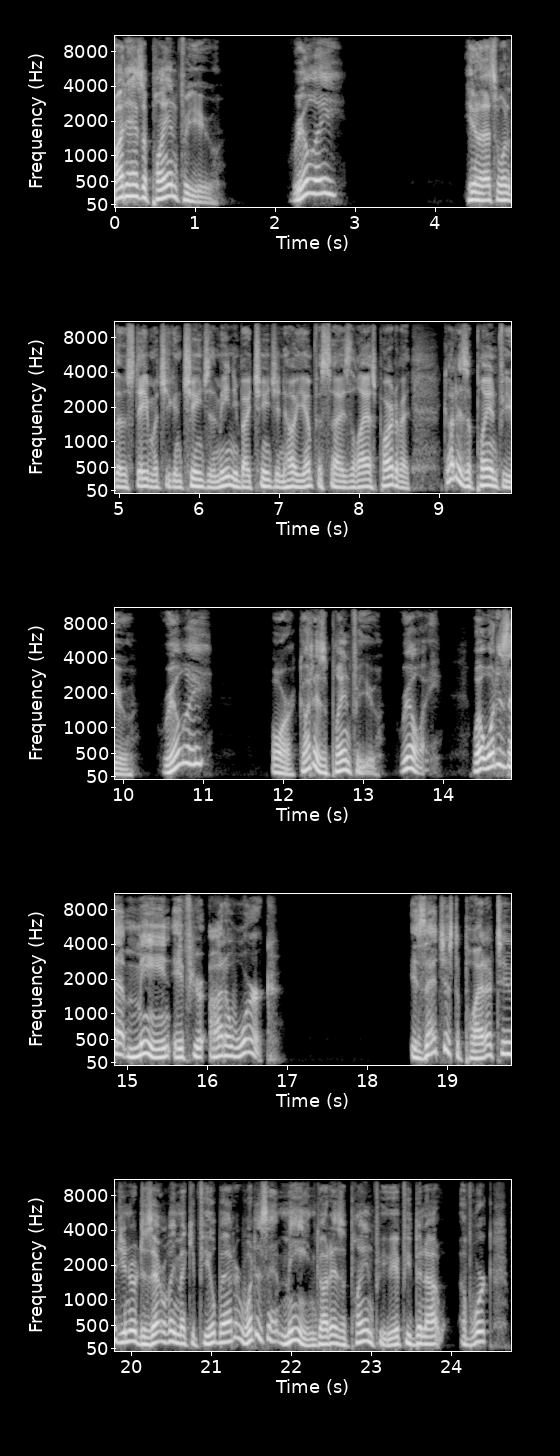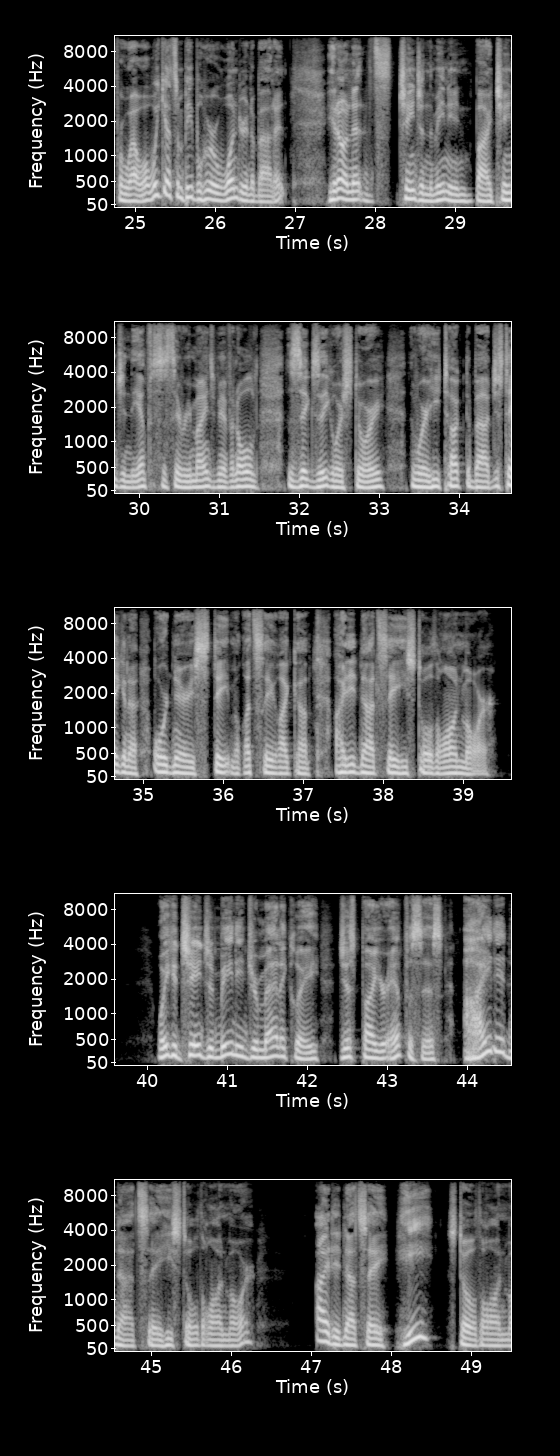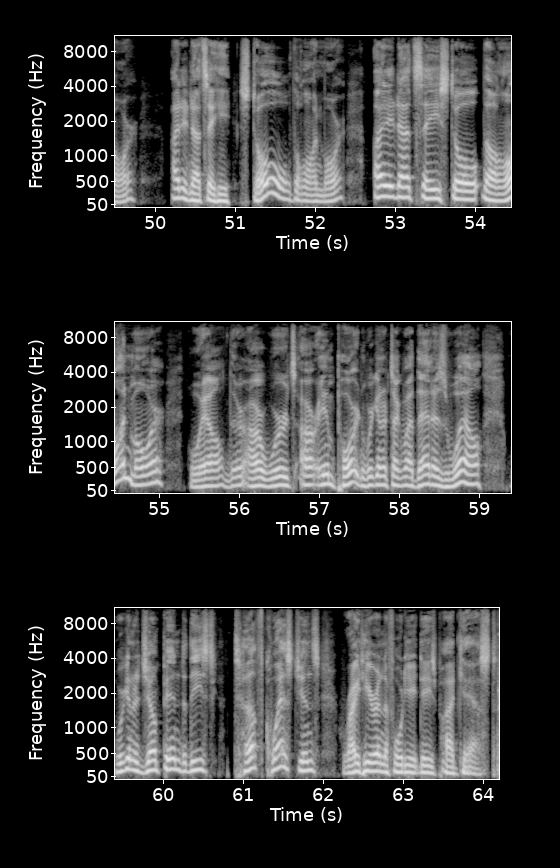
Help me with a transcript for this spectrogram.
God has a plan for you. Really? You know, that's one of those statements you can change the meaning by changing how you emphasize the last part of it. God has a plan for you. Really? Or God has a plan for you. Really? Well, what does that mean if you're out of work? Is that just a platitude? You know, does that really make you feel better? What does that mean? God has a plan for you if you've been out of work for a while. Well, we got some people who are wondering about it, you know, and it's changing the meaning by changing the emphasis. It reminds me of an old Zig Ziglar story where he talked about just taking an ordinary statement. Let's say, like, uh, I did not say he stole the lawnmower. Well, you could change the meaning dramatically just by your emphasis. I did not say he stole the lawnmower. I did not say he stole the lawnmower. I did not say he stole the lawnmower. I did not say he stole the lawnmower. Well, there our words are important. We're going to talk about that as well. We're going to jump into these tough questions right here in the 48 Days podcast.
